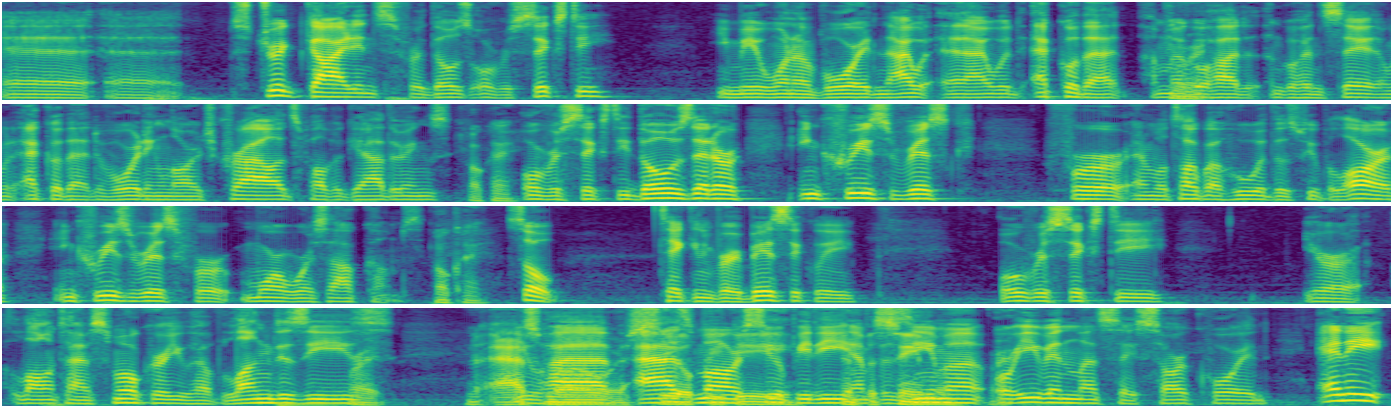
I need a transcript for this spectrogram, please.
uh, uh, strict guidance for those over 60. You may want to avoid, and I would and I would echo that. I'm going to go Right. ahead and go ahead and say it. I would echo that avoiding large crowds, public gatherings. Okay. Over 60, those that are increased risk for, and we'll talk about who those people are, increased risk for more worse outcomes. Okay. So, taken very basically, over 60, you're a long time smoker, you have lung disease, Right. Asthma you have or asthma or COPD, COPD, emphysema, emphysema, or even, let's say, sarcoid, any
